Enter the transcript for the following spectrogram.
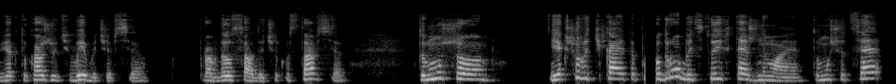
як то кажуть, вибачився. Правда, осадочок остався. Тому що, якщо ви чекаєте подробиць, то їх теж немає. Тому що це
